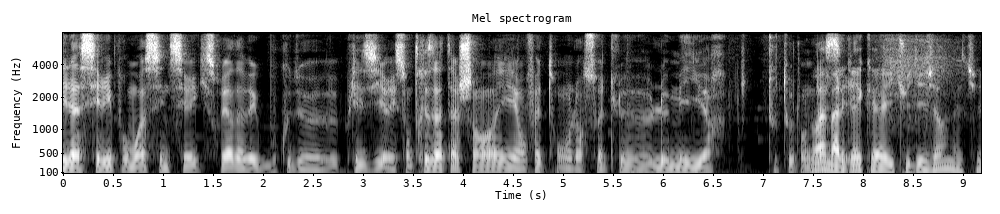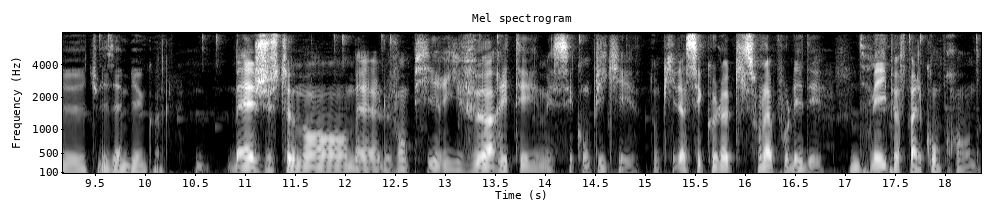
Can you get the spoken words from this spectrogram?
et la série pour moi, c'est une série qui se regarde avec beaucoup de plaisir. Ils sont très attachants et en fait, on leur souhaite le, le meilleur tout au long de Ouais, la série. malgré qu'ils tuent des gens, mais tu, tu les aimes bien, quoi. Ben justement, ben, le vampire, il veut arrêter, mais c'est compliqué. Donc il a ses colocs qui sont là pour l'aider. Mais ils peuvent pas le comprendre.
